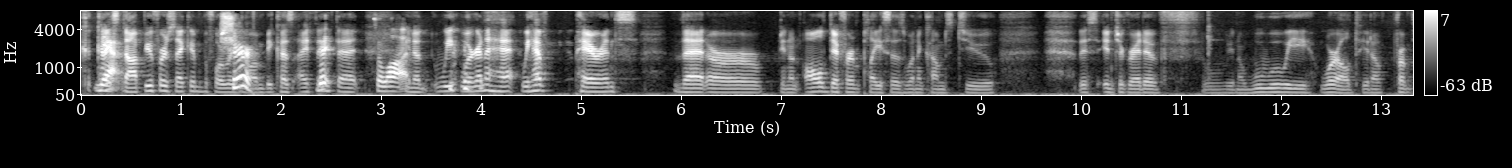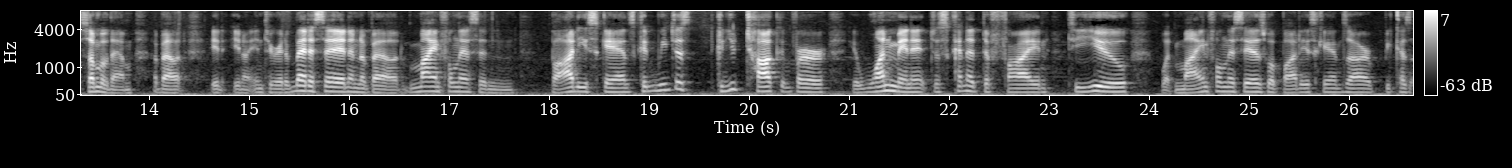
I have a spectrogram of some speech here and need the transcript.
can yeah. I stop you for a second before we sure. go on? Because I think that it's a lot. You know, we we're gonna have we have parents that are you know in all different places when it comes to this integrative, you know, woo-wooey world. You know, from some of them about you know integrative medicine and about mindfulness and body scans. Could we just could you talk for you know, one minute, just kind of define to you what mindfulness is, what body scans are? Because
